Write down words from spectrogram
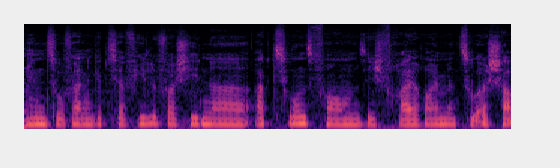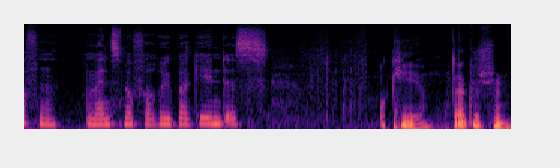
Insofern gibt es ja viele verschiedene Aktionsformen, sich Freiräume zu erschaffen. Und wenn es nur vorübergehend ist. Okay, Dankeschön.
